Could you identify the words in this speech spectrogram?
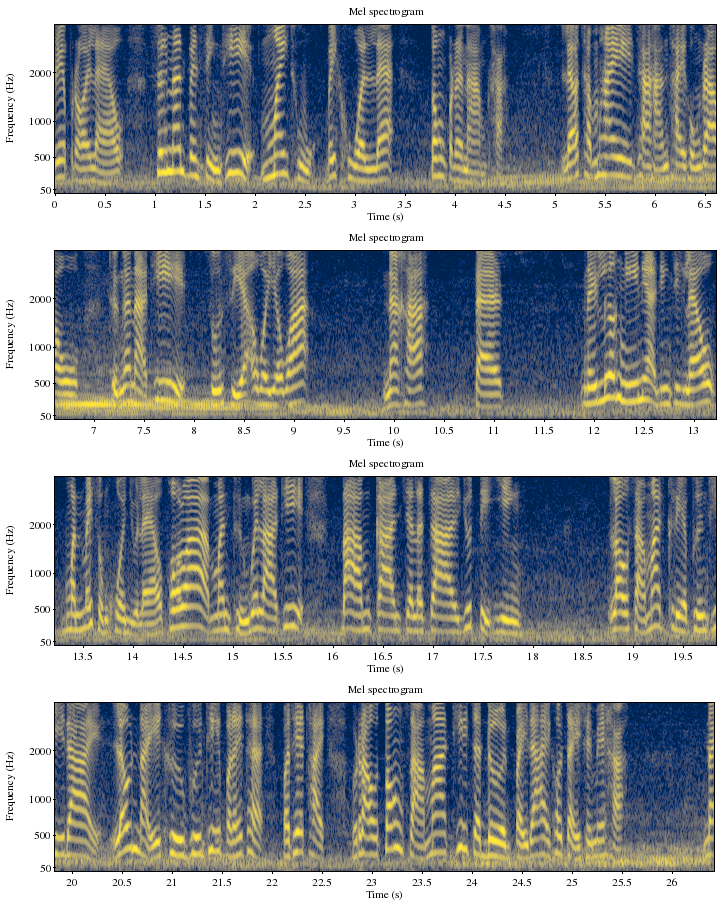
เรียบร้อยแล้ว ซึ่งนั่นเป็นสิ่งที่ไม่ถูกไม่ควรและ ต้องประนามค่ะ แล้วทำให้ทหารไทยของเราถึงขนาดที่สูญเสียอวัยวะนะคะ แต่ในเรื่องนี้เนี่ยจริงๆแล้วมันไม่สมควรอยู่แล้ว เพราะว่ามันถึงเวลาที่ตามการเจรจายุติยิง เราสามารถเคลียร์พื้นที่ได้ แล้วไหนคือพื้นที่ประเทศไทยประเทศไทย เราต้องสามารถที่จะเดินไปได้เข้าใจใช่ไหมคะใน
